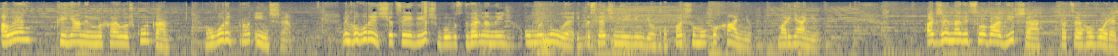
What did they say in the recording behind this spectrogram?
Але киянин Михайло Шкурка говорить про інше. Він говорить, що цей вірш був звернений у минуле і присвячений він його першому коханню Мар'яні. Адже навіть слова вірша про це говорять.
